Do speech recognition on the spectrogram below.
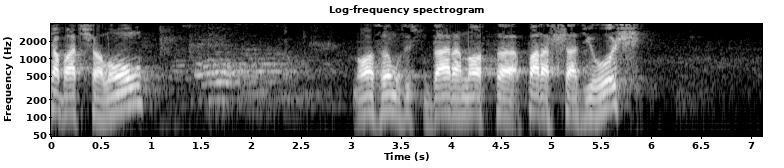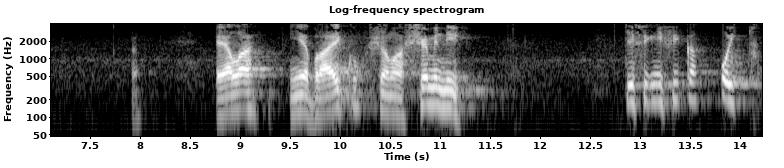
Shabbat Shalom. Nós vamos estudar a nossa paraxá de hoje. Ela, em hebraico, chama Shemini, que significa oito.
